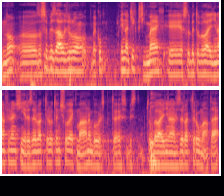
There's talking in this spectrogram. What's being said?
No, eh, zase by záleželo jako i na těch příjmech, i jestli by to byla jediná finanční rezerva, kterou ten člověk má, nebo respektive jestli by to byla jediná rezerva, kterou máte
